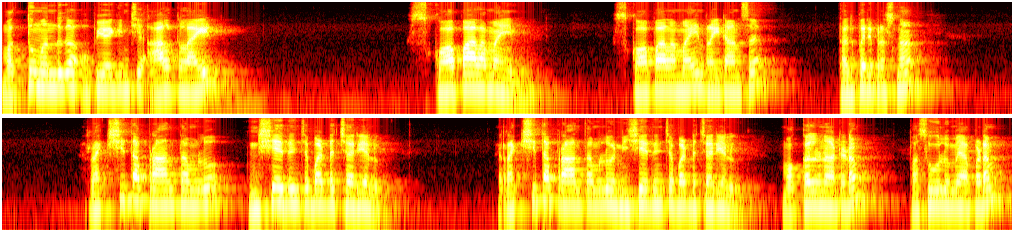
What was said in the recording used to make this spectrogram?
మత్తు మందుగా ఉపయోగించే alkaloid scopolamine. Scopolamine right answer. తదుపరి ప్రశ్న రక్షిత ప్రాంతంలో నిషేధించబడ్డ చర్యలు. రక్షిత ప్రాంతంలో నిషేధించబడ్డ చర్యలు. మొక్కలు నాటడం పశువులు మేపడం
